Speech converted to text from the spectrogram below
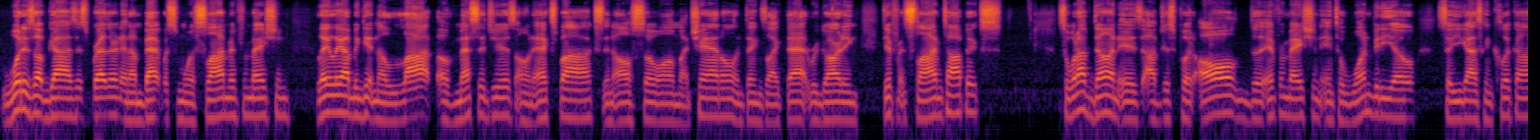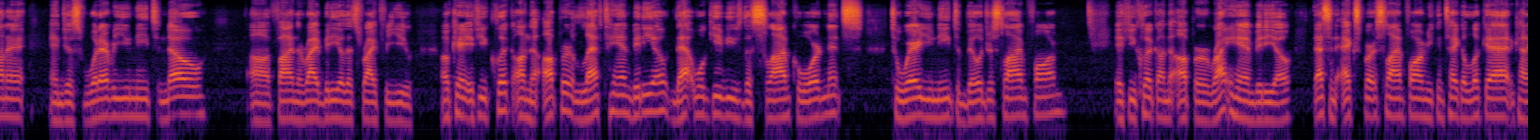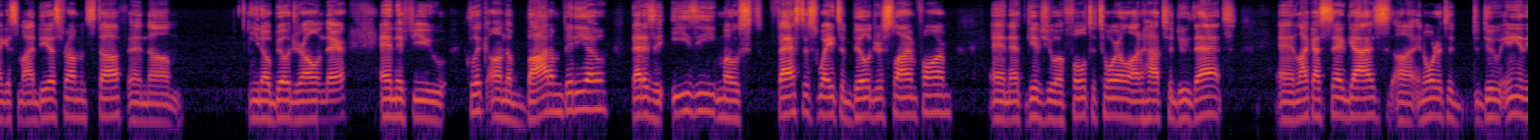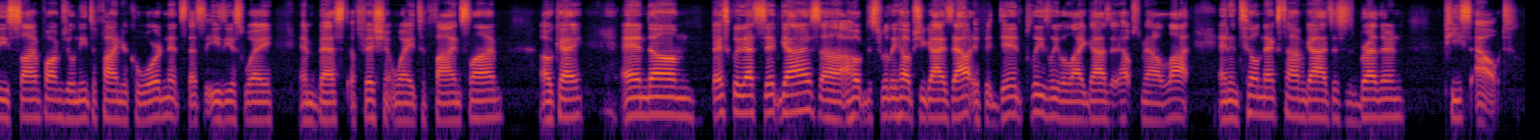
What is up guys, it's Brethren and I'm back with some more slime information. Lately I've been getting a lot of messages on Xbox and also on my channel and things like that regarding different slime topics. So what I've done is I've just put all the information into one video so you guys can click on it and just whatever you need to know, uh, find the right video that's right for you. Okay, if you click on the upper left hand video, that will give you the slime coordinates to where you need to build your slime farm. If you click on the upper right hand video, that's an expert slime farm you can take a look at and kind of get some ideas from and stuff and um, you know build your own there. And if you click on the bottom video, that is the easy, most fastest way to build your slime farm and that gives you a full tutorial on how to do that. And like I said guys, uh, in order to, to do any of these slime farms you'll need to find your coordinates. That's the easiest way and best efficient way to find slime. Okay? And um, basically that's it guys. Uh, I hope this really helps you guys out. If it did, please leave a like guys. It helps me out a lot. And until next time guys, this is Brethren. Peace out.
